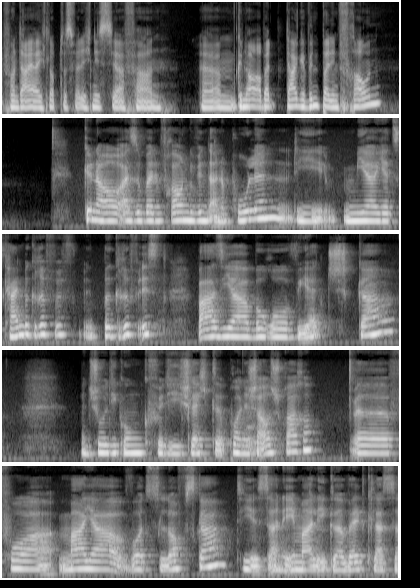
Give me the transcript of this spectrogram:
Von daher, ich glaube, das werde ich nächstes Jahr fahren. Ähm, genau, aber da gewinnt bei den Frauen Genau, also bei den Frauen gewinnt eine Polin, die mir jetzt kein Begriff, Begriff ist. Basia Borowiecka. Entschuldigung für die schlechte polnische Aussprache. Äh, vor Maja Wozlowska, die ist eine ehemalige Weltklasse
